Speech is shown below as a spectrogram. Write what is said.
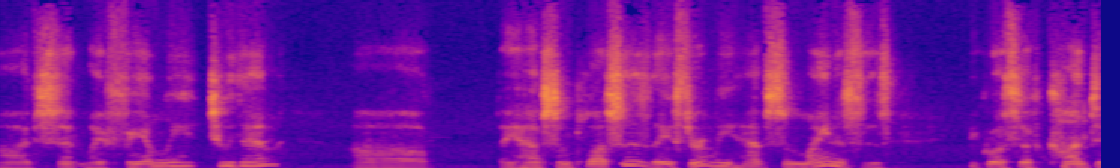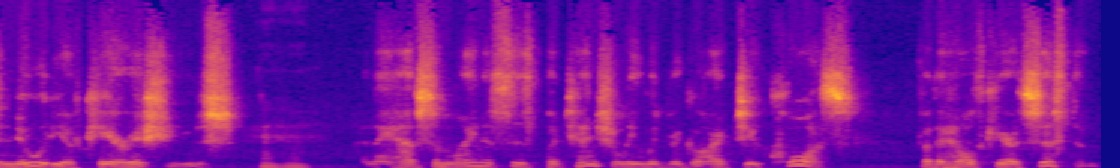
Uh, I've sent my family to them. Uh, they have some pluses. They certainly have some minuses because of continuity of care issues. hmm And they have some minuses potentially with regard to costs for the healthcare system.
